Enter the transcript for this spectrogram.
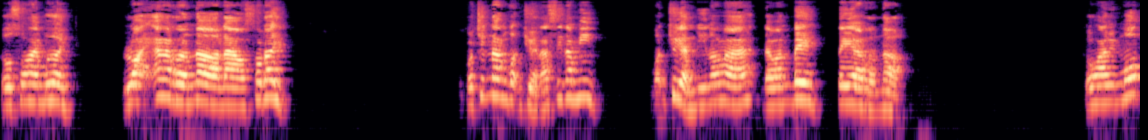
Câu số 20. Loại ARN nào sau đây có chức năng vận chuyển axit amin vận chuyển thì nó là đáp án B TRN câu 21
